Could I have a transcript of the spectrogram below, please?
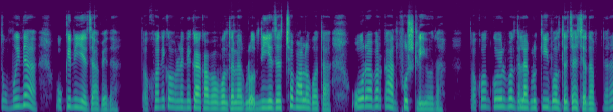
তুমি না ওকে নিয়ে যাবে না।" তখনই কমলিনী কাকাবা বলতে লাগল, "নিয়ে যাচ্ছ ভালো কথা। ওর আবার কান ফুসলিও না।" তখন কোয়েল বলতে লাগল, "কি বলতে চাইছেন আপনারা?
